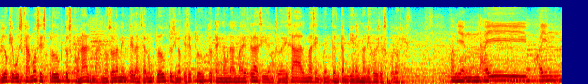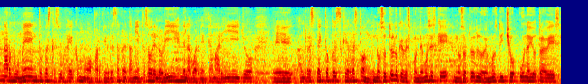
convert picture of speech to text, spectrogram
lo que buscamos es productos con alma, no solamente lanzar un producto, sino que ese producto tenga un alma detrás y dentro de esa alma se encuentran también el manejo de los colores. También hay, hay un argumento pues, que surge como a partir de este enfrentamiento sobre el origen del aguardiente amarillo. Eh, al respecto, pues, ¿qué responde? Nosotros lo que respondemos es que nosotros lo hemos dicho una y otra vez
